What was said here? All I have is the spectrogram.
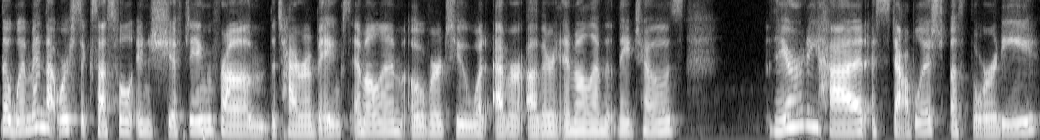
the women that were successful in shifting from the Tyra Banks MLM over to whatever other MLM that they chose, they already had established authority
